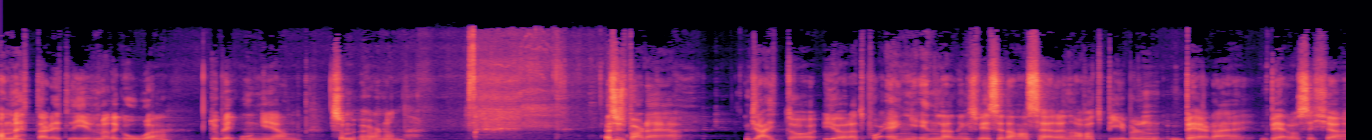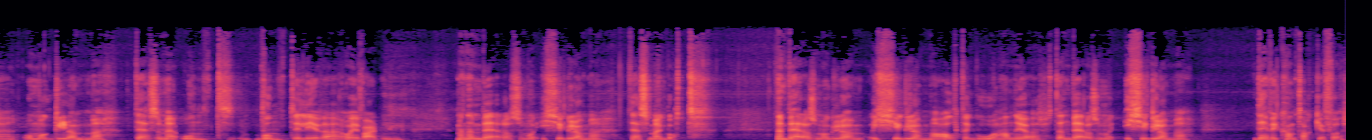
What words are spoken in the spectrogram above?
Han metter ditt liv med det gode, du blir ung igjen som ørnen. Jeg synes bare det er greit å gjøre et poeng innledningsvis i denne serien av at Bibelen ber, deg, ber oss ikke om å glemme det som er ondt, vondt i livet og i verden, men den ber oss om å ikke glemme det som er godt. Den ber oss om å, glemme, å ikke glemme alt det gode han gjør. Den ber oss om å ikke glemme det vi kan takke for.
